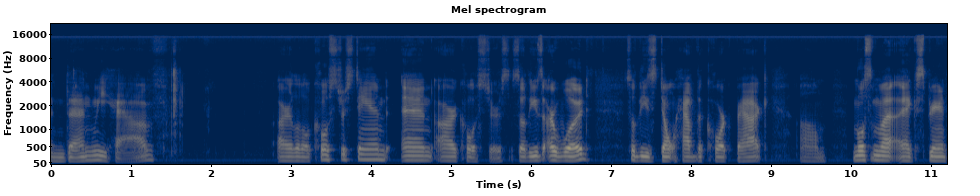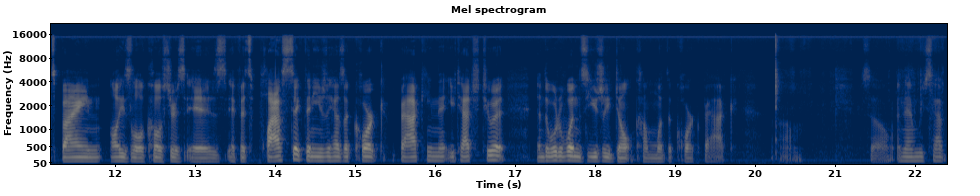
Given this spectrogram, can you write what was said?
And then we have our little coaster stand and our coasters. So these are wood, so these don't have the cork back. Um, most of my experience buying all these little coasters is if it's plastic, then it usually has a cork backing that you attach to it, and the wood ones usually don't come with the cork back. Um, so, and then we just have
